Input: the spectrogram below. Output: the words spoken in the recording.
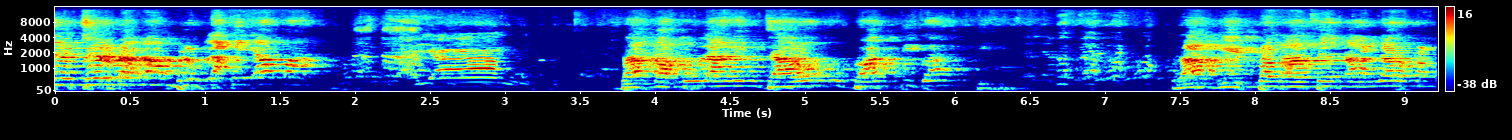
jujur bakal berlaki apa? Ayang. Bakal pulang jauh ganti-ganti lagi pengantin anyar kang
